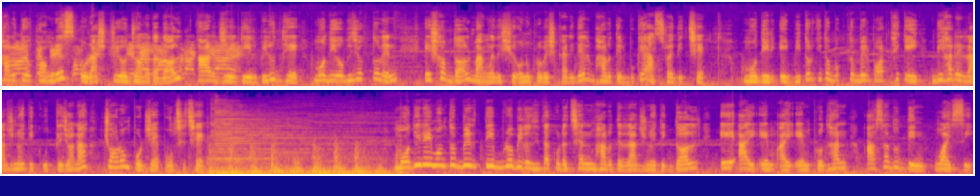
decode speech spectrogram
ভারতীয় কংগ্রেস ও রাষ্ট্রীয় জনতা দল আর জেডির বিরুদ্ধে মোদী অভিযোগ তোলেন, এসব দল বাংলাদেশি অনুপ্রবেশকারীদের ভারতের বুকে আশ্রয় দিচ্ছে। মোদীর এই বিতর্কিত বক্তব্যের পর থেকেই বিহারের রাজনৈতিক উত্তেজনা চরম পর্যায়ে পৌঁছেছে। মোদীর এই মন্তব্যের তীব্র বিরোধিতা করেছেন ভারতের রাজনৈতিক দল, এআইএমআইএম প্রধান আসাদুদ্দিন ওয়াইসি।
